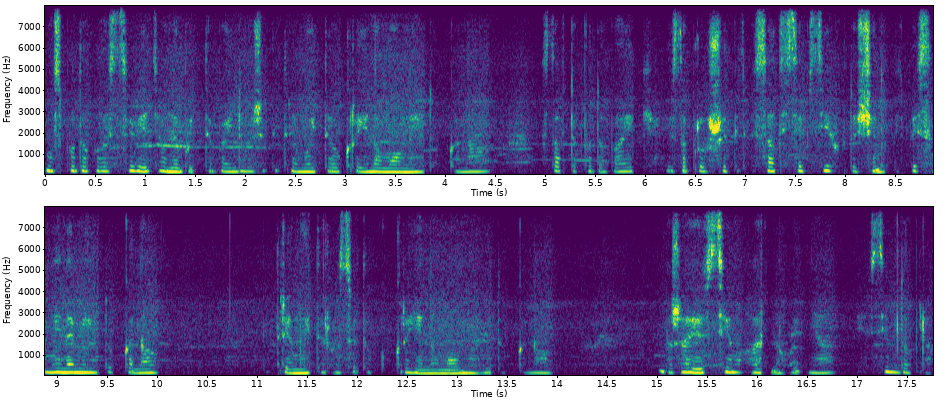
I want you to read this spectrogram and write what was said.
Кому сподобалось це відео, не будьте байдужі, підтримуйте україномовний YouTube канал, ставте подобайки і запрошую підписатися всіх, хто ще не підписаний на мій YouTube канал. Підтримуйте розвиток україномовного YouTube каналу. Бажаю всім гарного дня і всім добра.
